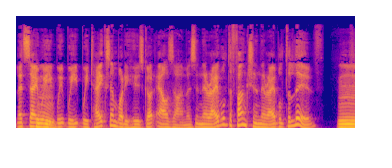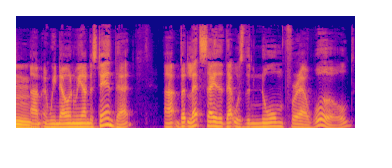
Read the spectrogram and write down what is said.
let's say we, we, we, we take somebody who's got Alzheimer's and they're able to function and they're able to live, um, and we know and we understand that, uh, but let's say that that was the norm for our world,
